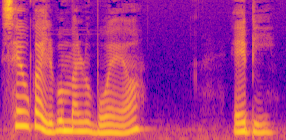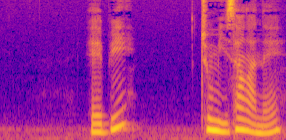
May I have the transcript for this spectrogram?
새우가 일본말로 뭐예요? 애비. 애비? 좀 이상하네.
